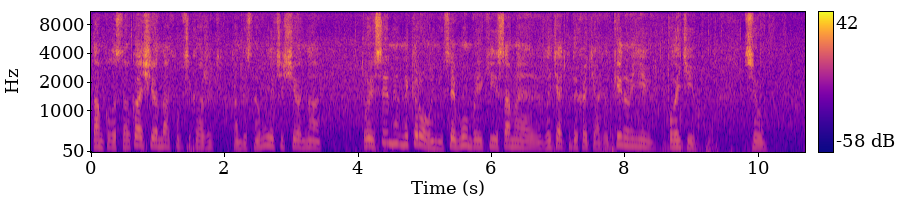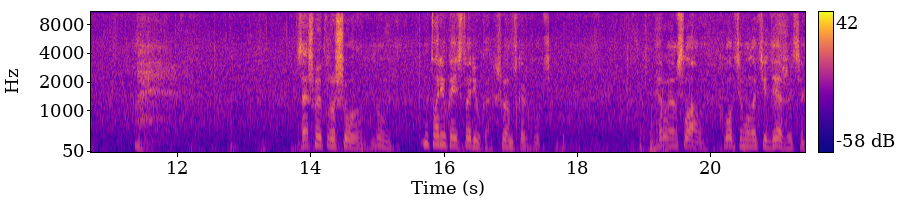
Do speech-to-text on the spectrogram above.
Там коло ставка ще одна, хлопці кажуть, там десь на вулиці ще одна. Тобто це не, не керовані, це бомби, які саме летять куди хочуть. От кинув її, полетів. Все. За що і про що? Ну, ну тварюка і тварюка, що я вам скажу, хлопці. Героям слава. Хлопці молодці, держаться.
